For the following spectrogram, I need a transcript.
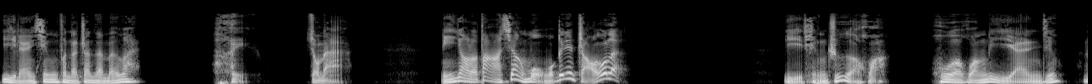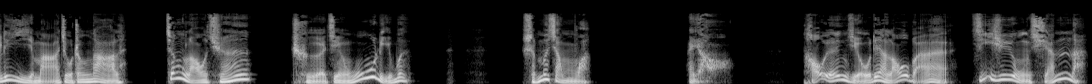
一脸兴奋的站在门外。嘿，兄弟，你要的大项目我给你找到了。一听这话，霍广利眼睛立马就睁大了，将老全扯进屋里问：“什么项目啊？”“哎呦，桃园酒店老板急需用钱呢，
